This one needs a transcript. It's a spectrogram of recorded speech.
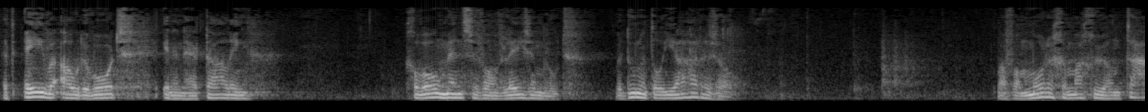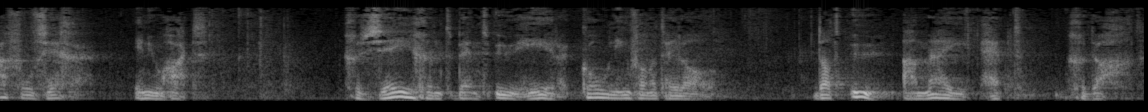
Het eeuwenoude woord in een hertaling gewoon mensen van vlees en bloed. We doen het al jaren zo. Maar vanmorgen mag u aan tafel zeggen in uw hart. Gezegend bent u, Heere, koning van het heelal, dat u aan mij hebt gedacht.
